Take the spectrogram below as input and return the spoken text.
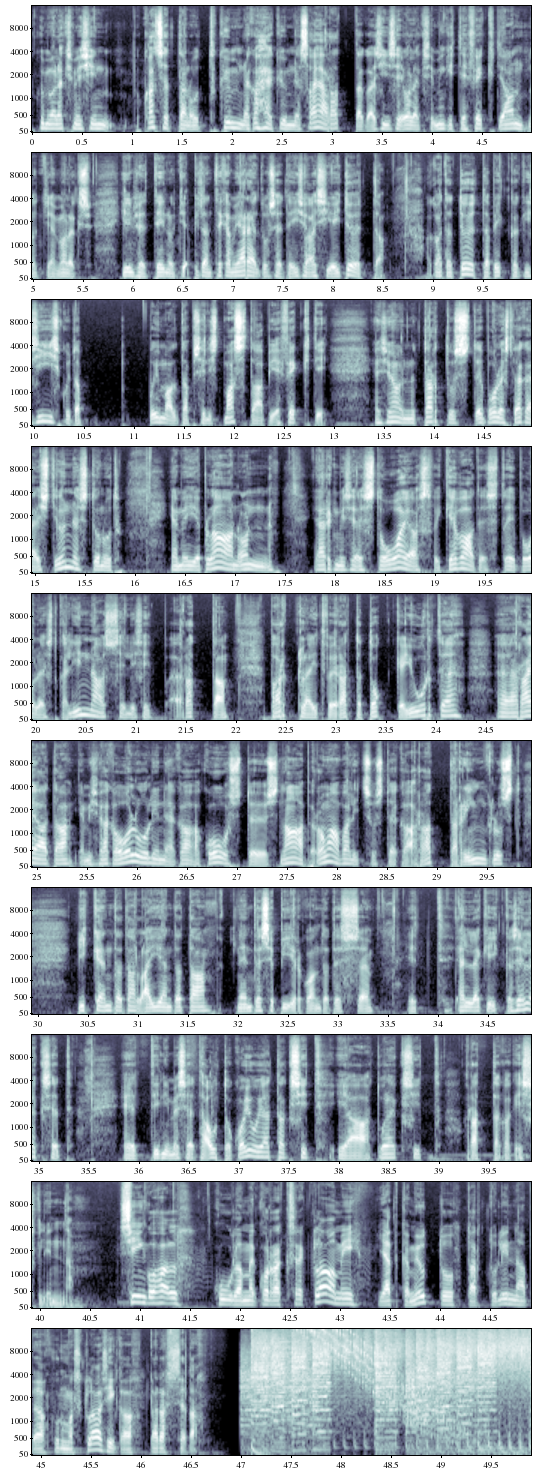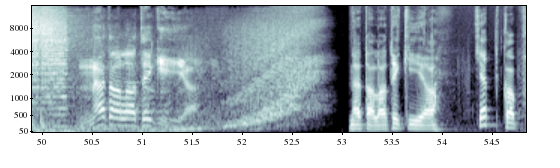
kui me oleksime siin katsetanud kümne, kahekümne, saja rattaga, siis ei oleks see mingit efekti andnud ja me oleks ilmselt teinud, pidanud tegema järelduse, et ei, see asi ei tööta. aga ta töötab ikkagi siis, kui ta võimaldab sellist mastaabiefekti. ja see on nüüd Tartus tõepoolest väga hästi õnnestunud ja meie plaan on järgmisest hooajast või kevadest tõepoolest ka linnas selliseid rattaparklaid või rattatokke juurde äh, rajada ja mis väga oluline, ka koostöös naaberomavalitsustega rattaringlust pikendada, laiendada nendesse piirkondadesse, et jällegi ikka selleks, et, et inimesed auto koju jätaksid ja tuleksid rattaga kesklinna siinkohal kuulame korraks reklaami, jätkame juttu Tartu linnapea Urmas Klaasiga pärast seda. nädala Tegija. nädala Tegija jätkab,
